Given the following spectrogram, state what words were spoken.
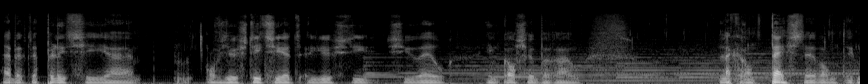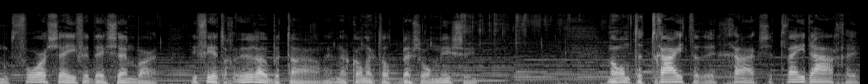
heb ik de politie of justitie, het justitieel incassobureau. Lekker aan pesten, want ik moet voor 7 december die 40 euro betalen. Nou kan ik dat best wel missen. Maar om te treiteren ga ik ze twee dagen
